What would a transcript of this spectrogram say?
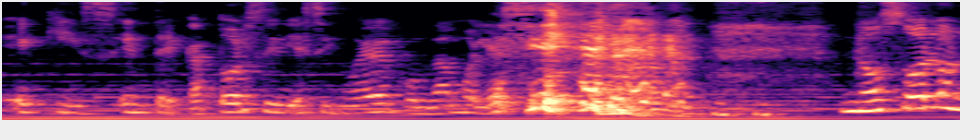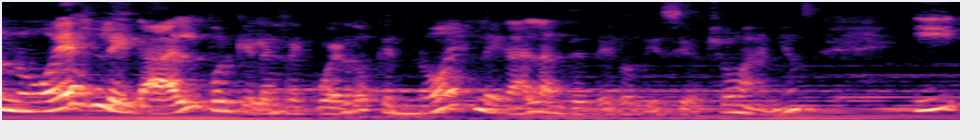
X, entre 14 y 19, pongámosle así, no solo no es legal, porque les recuerdo que no es legal antes de los 18 años, y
